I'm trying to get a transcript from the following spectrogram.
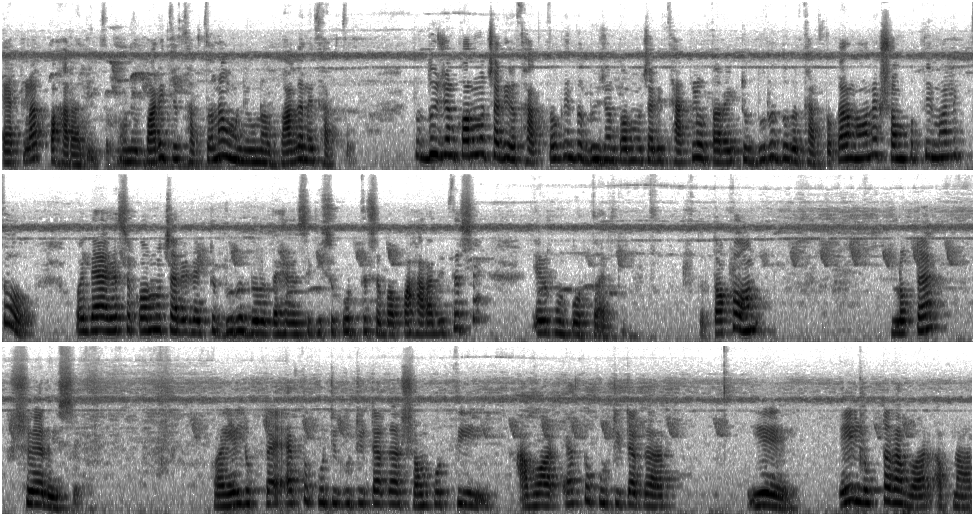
একলা পাহারা দিত। উনি বাড়িতে থাকতো না, উনি ওনার বাগানে থাকতো। তো দুইজন কর্মচারীও থাকতো, কিন্তু দুইজন কর্মচারী থাকলেও তারা একটু দূরে দূরে থাকতো। কারণ অনেক সম্পত্তির মালিক তো, ওই দেখা গেছে কর্মচারীরা একটু দূরে দূরে দেখা গেছে, কিছু করতেছে বা পাহারা দিতেছে, এরকম করতো আর কি। তো তখন লোকটা শুয়ে রয়েছে এই লোকটা এত কোটি কোটি টাকার সম্পত্তি, আবার এত কোটি টাকার ইয়ে এই লোকটার আবার আপনার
